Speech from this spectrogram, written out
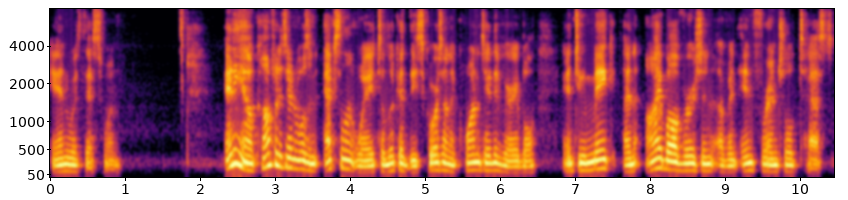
and with this one. Anyhow, confidence interval is an excellent way to look at the scores on a quantitative variable and to make an eyeball version of an inferential test,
